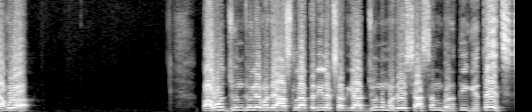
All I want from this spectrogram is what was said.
त्यामुळं पाऊस जून जुलैमध्ये असला तरी लक्षात घ्या जूनमध्ये शासन भरती घेतेच.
